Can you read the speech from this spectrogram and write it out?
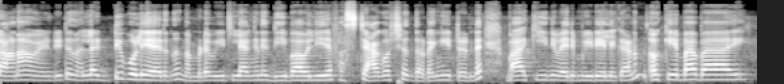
കാണാൻ വേണ്ടിയിട്ട് നല്ല അടിപൊളിയായിരുന്നു നമ്മുടെ വീട്ടിൽ അങ്ങനെ ദീപാവലിയിലെ ഫസ്റ്റ് ആഘോഷം തുടങ്ങിയിട്ടുണ്ട്. ബാക്കി ഇനി വരും വീഡിയോയിൽ കാണാം. ഓക്കെ ബൈ ബൈ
